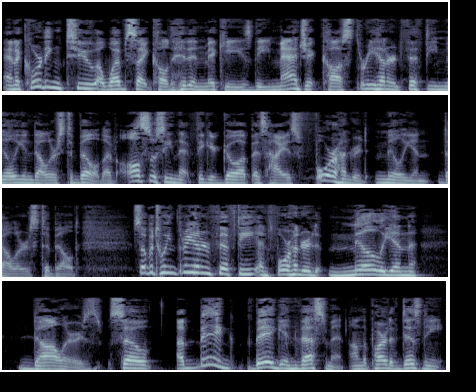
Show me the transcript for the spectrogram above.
And according to a website called Hidden Mickeys, the Magic cost $350 million to build. I've also seen that figure go up as high as $400 million to build. So between 350 and 400 million dollars. So a big, big investment on the part of Disney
